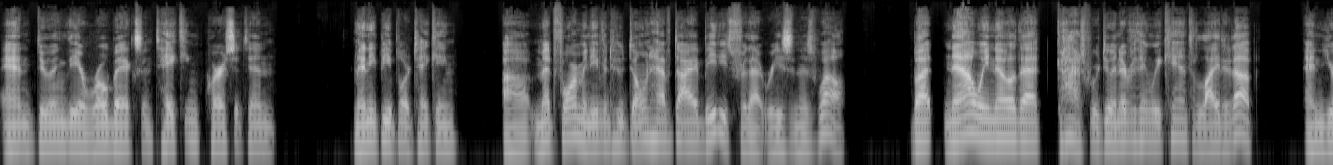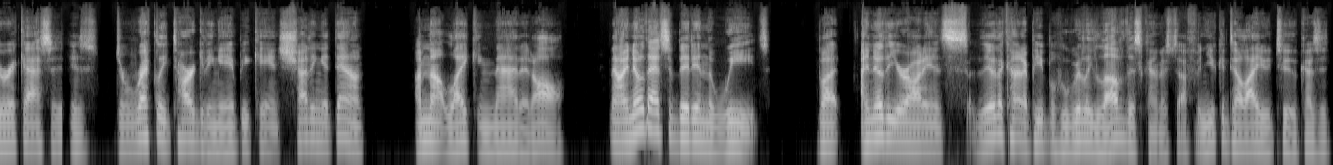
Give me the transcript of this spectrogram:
and doing the aerobics and taking quercetin. Many people are taking uh, metformin, even who don't have diabetes for that reason as well. But now we know that, gosh, we're doing everything we can to light it up, and uric acid is directly targeting AMPK and shutting it down. I'm not liking that at all. Now, I know that's a bit in the weeds, but I know that your audience, they're the kind of people who really love this kind of stuff. And you can tell I do too, because it,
